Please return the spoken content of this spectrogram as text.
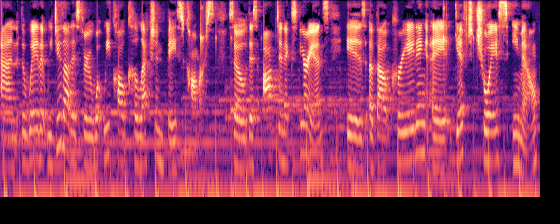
And the way that we do that is through what we call collection based commerce. So, this opt in experience is about creating a gift choice email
